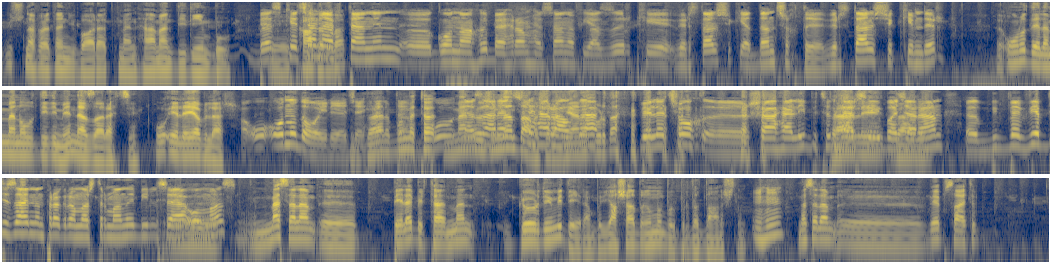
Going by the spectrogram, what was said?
3 nəfərdən ibarət mən həmin dediyim bu Bəs e, keçən kadrlar- həftənin ə, qonağı Bəhram Həsənov yazır ki, Verstalşik yaddan çıxdı. Verstalşik kimdir? E, Onu da elə mən onu dedim, ya, nəzarətçi. O eləyə bilər. O onu da o eləyəcək. Bəli, bu, mətə, mən özümdən hər danışıram. Yəni burada belə çox ə, şahəli bütün hər Bəli, şeyi bacaran ə, bi- və web dizaynla proqramlaşdırmanı bilsə e, olmaz? Məsələn, e, belə bir mən gördüyümü deyirəm, bu yaşadığımı bu- burada danışdım. Mhm. Məsələn, e, veb saytı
